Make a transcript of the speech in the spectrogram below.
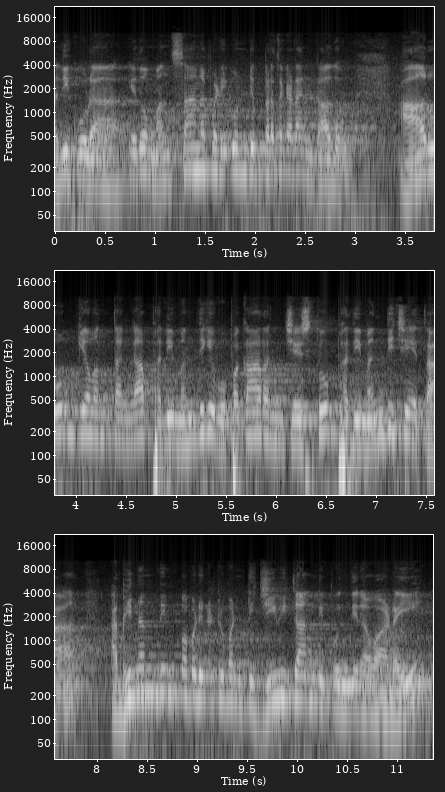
అది కూడా ఏదో మంచాన పడి ఉండి బ్రతకడం కాదు. ఆరోగ్యవంతంగా పది మందికి ఉపకారం చేస్తూ పది మంది చేత అభినందింపబడినటువంటి జీవితాన్ని పొందినవాడై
